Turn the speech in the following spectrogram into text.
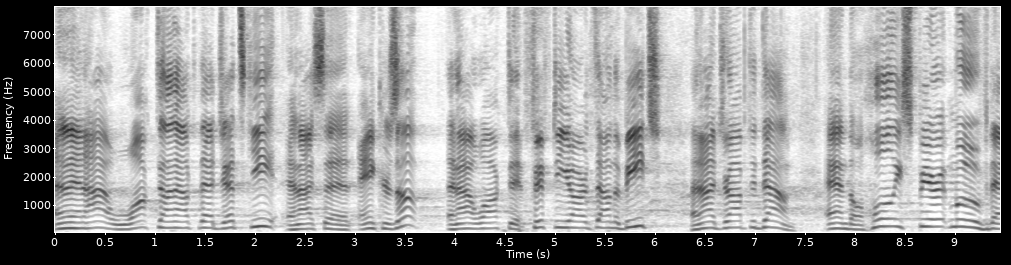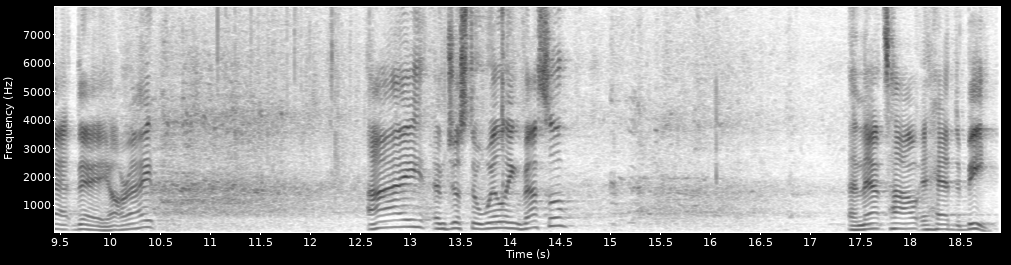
then I walked on out to that jet ski and I said, Anchors up. And I walked it 50 yards down the beach and I dropped it down. And the Holy Spirit moved that day, all right? I am just a willing vessel, and that's how it had to be.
